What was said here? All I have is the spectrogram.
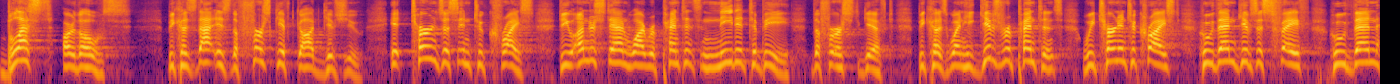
Blessed are those, because that is the first gift God gives you. It turns us into Christ. Do you understand why repentance needed to be the first gift? Because when He gives repentance, we turn into Christ, who then gives us faith, who then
